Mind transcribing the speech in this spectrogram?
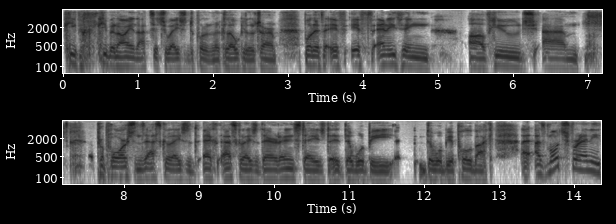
keep keep an eye on that situation to put it in a colloquial term. But if if if anything of huge um, proportions escalated ex- escalated there at any stage there, would be there would be a pullback. As much for any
